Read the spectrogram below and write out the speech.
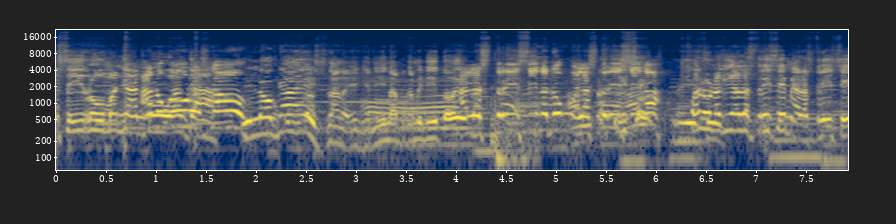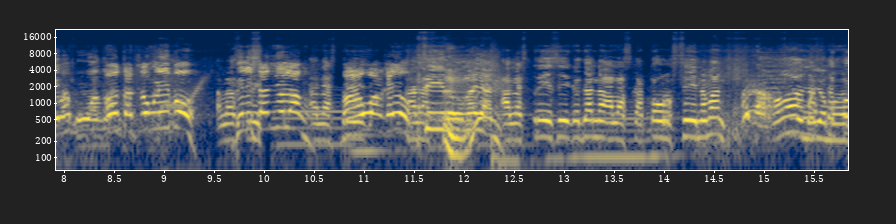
Eh, zero man yan. Anong buwang oras ka. na oh? Bilog nga eh. Oras na, nakikinina pa kami dito eh. Alas 13 na dong, alas 13 na. Paano naging alas 13? May alas 13 ba? Buwang ka. Oh, tatlong libo. Alas Bilisan nyo lang. Alas tres. Bawa kayo. Alas Zero nga yan. Alas 13 ka dyan na, alas 14 naman. Oh, ano alas yung mga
